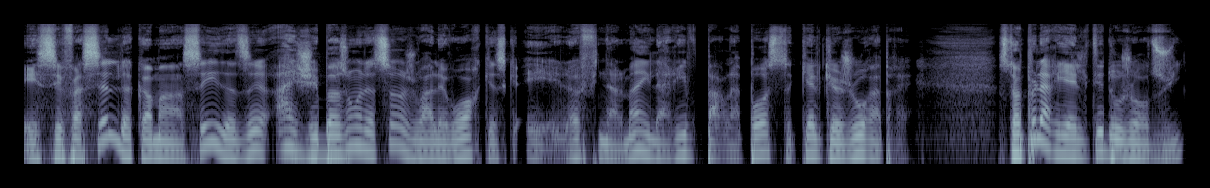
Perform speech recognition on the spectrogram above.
Et c'est facile de commencer de dire Ah, j'ai besoin de ça, je vais aller voir qu'est-ce que. Et là, finalement, il arrive par la poste quelques jours après. C'est un peu la réalité d'aujourd'hui.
